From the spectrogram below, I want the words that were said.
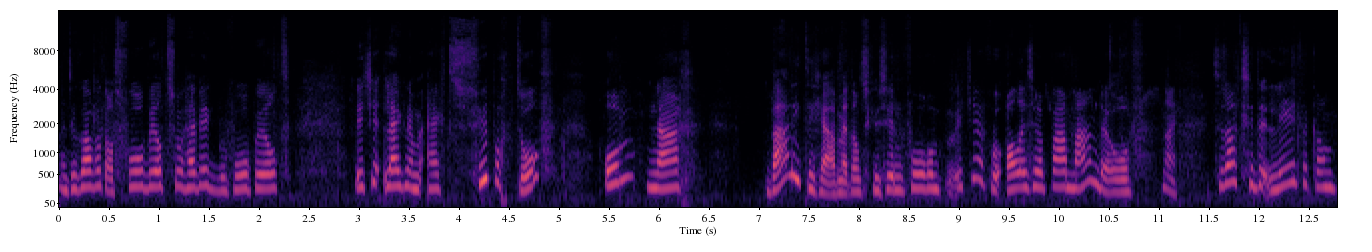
En toen gaf ik als voorbeeld: zo heb ik bijvoorbeeld Weet je, het lijkt me echt super tof om naar Bali te gaan met ons gezin voor, een, weet je, voor al is het een paar maanden. Of, nou, zodat ik ze dit leven kan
